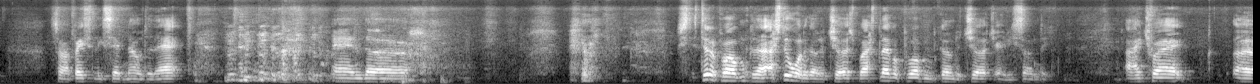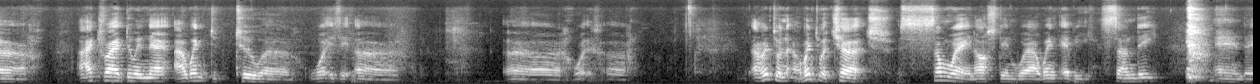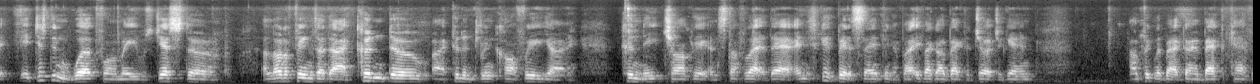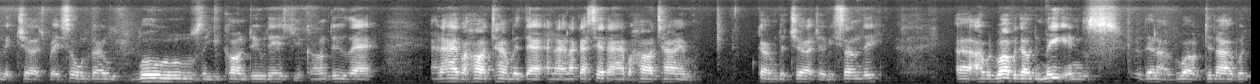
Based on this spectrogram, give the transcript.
So I basically said no to that. and uh, still a problem because I I still want to go to church, but I still have a problem going to church every Sunday. I tried. Uh, I tried doing that. I went to, to uh, what is it? Uh, uh, what? Uh, I went to an, I went to a church somewhere in Austin where I went every Sunday, and it, it just didn't work for me. It was just uh, a lot of things that I couldn't do. I couldn't drink coffee. I couldn't eat chocolate and stuff like that. And it's going to be the same thing if I if I go back to church again. I'm thinking about going back to Catholic Church, but it's all those rules that you can't do this, you can't do that, and I have a hard time with that. And I, like I said, I have a hard time going to church every Sunday. Uh, I would rather go to meetings than I would than I would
